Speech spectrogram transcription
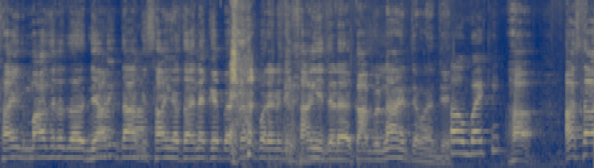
سائنت معذرت نیاری تا کہ سائنتا ان کے پر ان کے سائن جڑا قابل نہیں تے ونجے ہاں باقی ہاں اسا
